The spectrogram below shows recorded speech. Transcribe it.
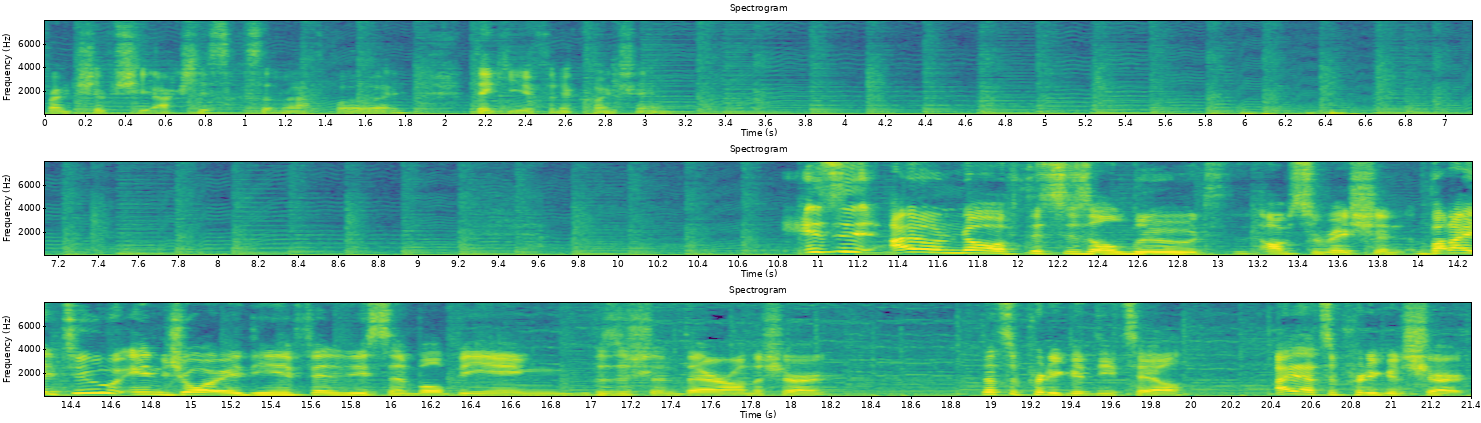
friendships. She actually sucks at math, by the way. Thank you, Infinite Coin Chan. Is it i don't know if this is a lewd observation but i do enjoy the infinity symbol being positioned there on the shirt. That's a pretty good detail. I think that's a pretty good shirt.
